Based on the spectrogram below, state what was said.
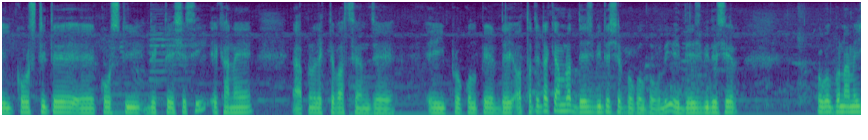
এই কোর্সটিতে কোর্সটি দেখতে এসেছি। এখানে আপনারা দেখতে পাচ্ছেন যে এই প্রকল্পের অর্থাৎ এটাকে আমরা দেশ বিদেশের প্রকল্প বলি। এই দেশ বিদেশের প্রকল্প নামেই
